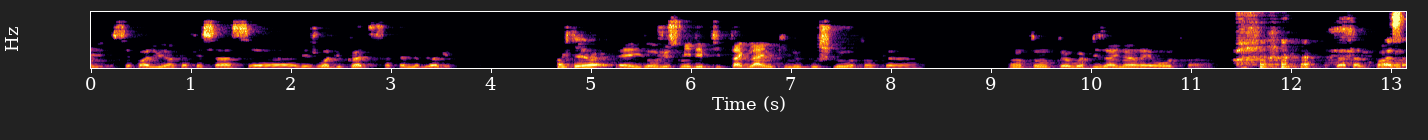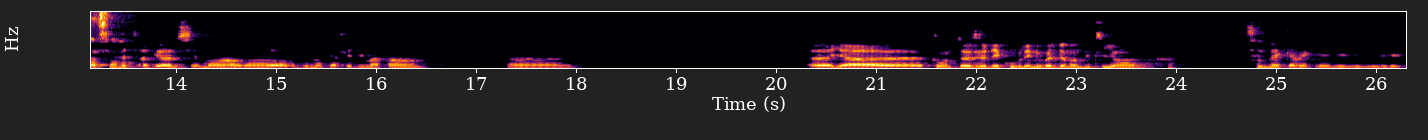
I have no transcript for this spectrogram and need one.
il- c'est pas lui hein, qui a fait ça, c'est euh, les joies du code, ça s'appelle le blog. Ok, ouais. Et ils ont juste mis des petites taglines qui nous touchent nous en tant que en tant que web designer et autres. Là t'as le Ouais, ça, c'est- Faites la gueule, c'est moi avant bu mon café du matin. Euh, euh, Il y a euh, quand euh, je découvre les nouvelles demandes du client, c'est le mec avec les, les, les,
